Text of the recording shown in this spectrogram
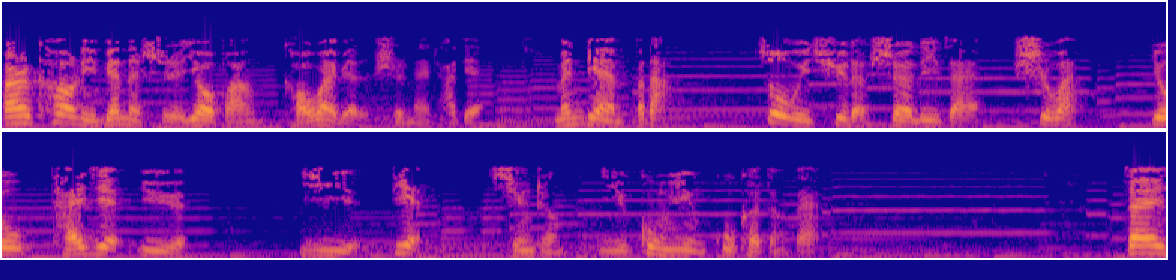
而靠里边的是药房，靠外边的是奶茶店。门店不大，座位区的设立在室外，有台阶与椅垫形成，以供应顾客等待。在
